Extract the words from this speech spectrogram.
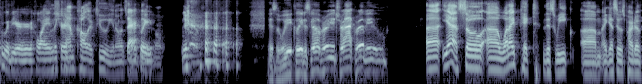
with your Hawaiian the shirt. camp collar too. You know, exactly. Yeah. It's the weekly Discovery track review. Uh, yeah. So, uh, what I picked this week, um, I guess it was part of.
